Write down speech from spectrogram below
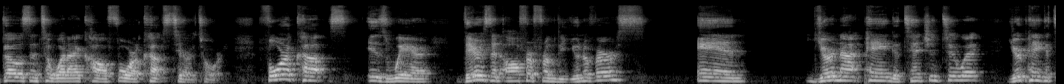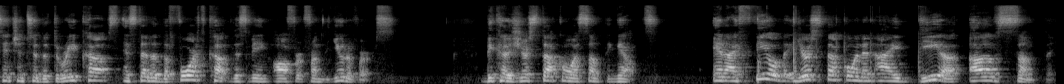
goes into what I call Four Cups territory. Four Cups is where there's an offer from the universe and you're not paying attention to it. You're paying attention to the three cups instead of the fourth cup that's being offered from the universe because you're stuck on something else. And I feel that you're stuck on an idea of something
